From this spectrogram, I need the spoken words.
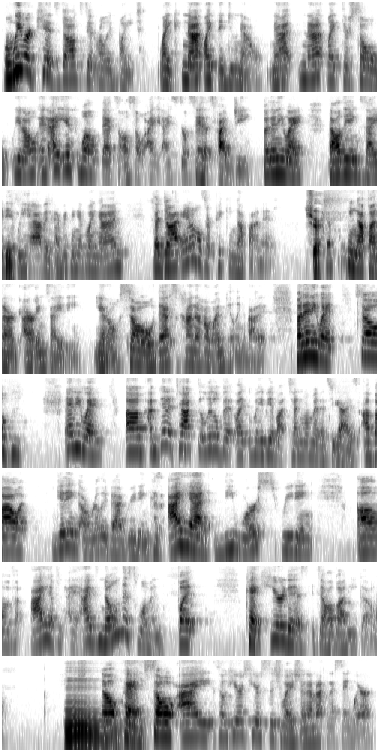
when we were kids dogs didn't really bite. Like not like they do now. Not not like they're so you know and i and, well that's also I, I still say that's 5g but anyway all the anxiety mm. that we have and everything that's going on the dog animals are picking up on it. Sure. They're picking up on our, our anxiety, you know. So that's kind of how I'm feeling about it. But anyway, so anyway, um, I'm gonna talk a little bit, like maybe about 10 more minutes, you guys, about getting a really bad reading because I had the worst reading of I have I've known this woman, but okay, here it is. It's all about ego. Mm. Okay, so I so here's here's the situation. I'm not gonna say where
